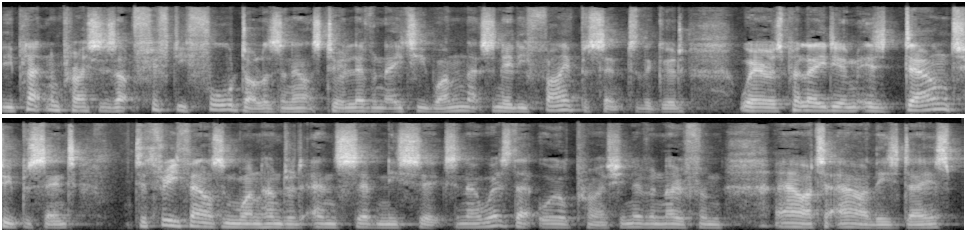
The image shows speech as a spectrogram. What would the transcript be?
The platinum price is up $54 an ounce to 1181, that's nearly 5% to the good, whereas palladium is down 2% to 3,176. Now, where's that oil price? You never know from hour to hour these days.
